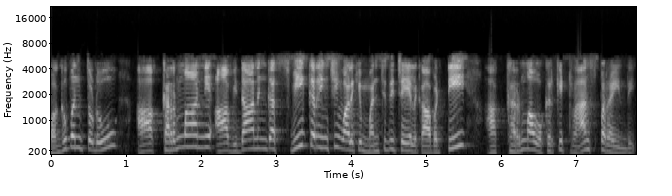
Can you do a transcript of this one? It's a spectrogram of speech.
భగవంతుడు ఆ కర్మాన్ని ఆ విధానంగా స్వీకరించి వాళ్ళకి మంచిది చేయాలి కాబట్టి ఆ కర్మ ఒకరికి ట్రాన్స్ఫర్ అయింది.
